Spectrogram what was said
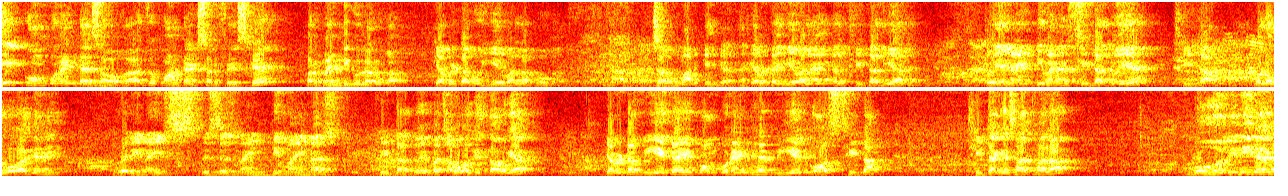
एक कंपोनेंट ऐसा होगा, जो कांटेक्ट सरफेस के परपेंडिकुलर होगा। क्या बेटा, वो ये वाला होगा? चलो मार्किंग करते हैं। क्या बेटा, ये वाला एंगल थीटा दिया है? तो ये 90 माइनस थीटा तो ये थीटा बोलो, होगा कि नहीं? Very nice this is 90 minus theta तो ये बचा हुआ कितना हो गया? क्या बेटा वी ए का ये कंपोनेंट है? वी ए थीटा थीटा के साथ वाला? बोल ही नहीं रहे।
